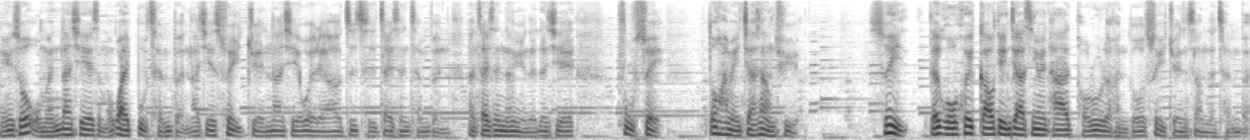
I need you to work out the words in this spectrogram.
等于说我们那些什么外部成本、那些税捐、那些为了要支持再生成本、呃再生能源的那些赋税，都还没加上去。所以德国会高电价，是因为它投入了很多税捐上的成本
